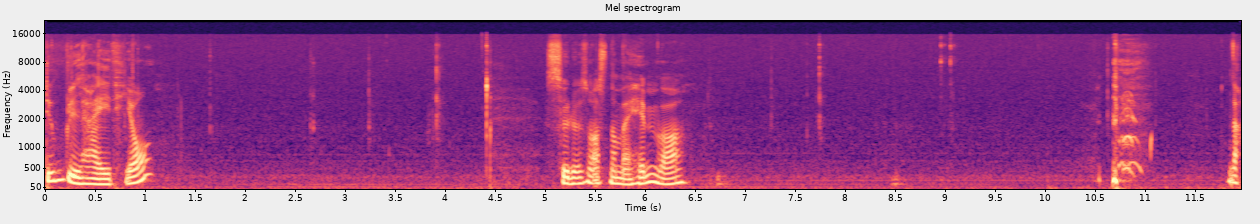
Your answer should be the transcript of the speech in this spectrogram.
Dunkelheit, ja? Da müssen wir erst nochmal hemmen, war. Na.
